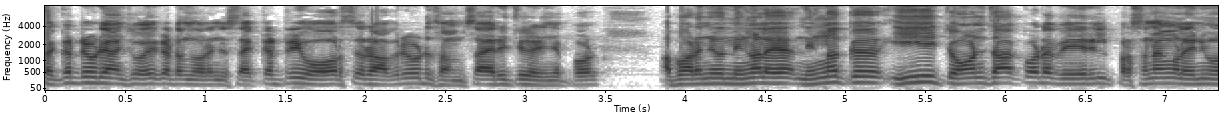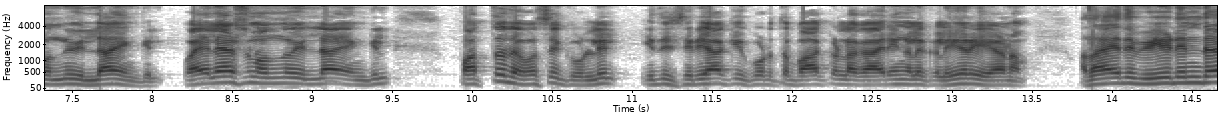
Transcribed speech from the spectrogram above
സെക്രട്ടറിയോട് ഞാൻ ചോദിക്കട്ടെ എന്ന് പറഞ്ഞു. സെക്രട്ടറി ഓർസറോ അവരോട് സംസാരിച്ചു കഴിഞ്ഞപ്പോൾ ആ പറഞ്ഞു നിങ്ങൾ നിങ്ങൾക്ക് ഈ ജോൺ ചാക്കോയുടെ പേരിൽ പ്രശ്നങ്ങൾ ഇനി ഒന്നും ഇല്ല എങ്കിൽ വയലേഷൻ ഒന്നും ഇല്ല എങ്കിൽ പത്ത് ദിവസക്കുള്ളിൽ ഇത് ശരിയാക്കി കൊടുത്ത് ബാക്കിയുള്ള കാര്യങ്ങൾ ക്ലിയർ ചെയ്യണം. അതായത് വീടിന്റെ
